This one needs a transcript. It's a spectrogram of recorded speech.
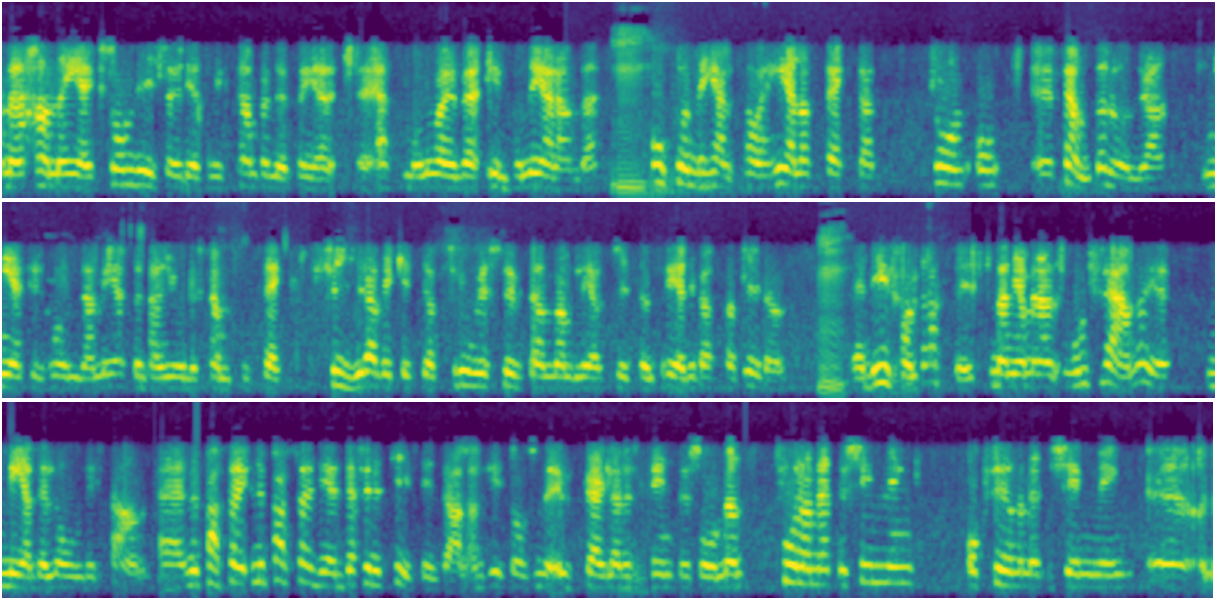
Jag menar, Hanna Eriksson visar ju det till exempel nu på er SM och det var ju imponerande. Mm. Hon kunde ta hela spektrat från 1500 eh, ner till 100 meter där hon gjorde 56,4 vilket jag tror i slutändan blev typ den tredje bästa tiden. Mm. Eh, det är ju fantastiskt. Men jag menar, hon tränar ju medel långdistans. Eh, nu, passar, nu passar det definitivt inte alla. Det finns de som är utpräglade sprinter och så. Men 200 meters simning och 400 meters simning, eh,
